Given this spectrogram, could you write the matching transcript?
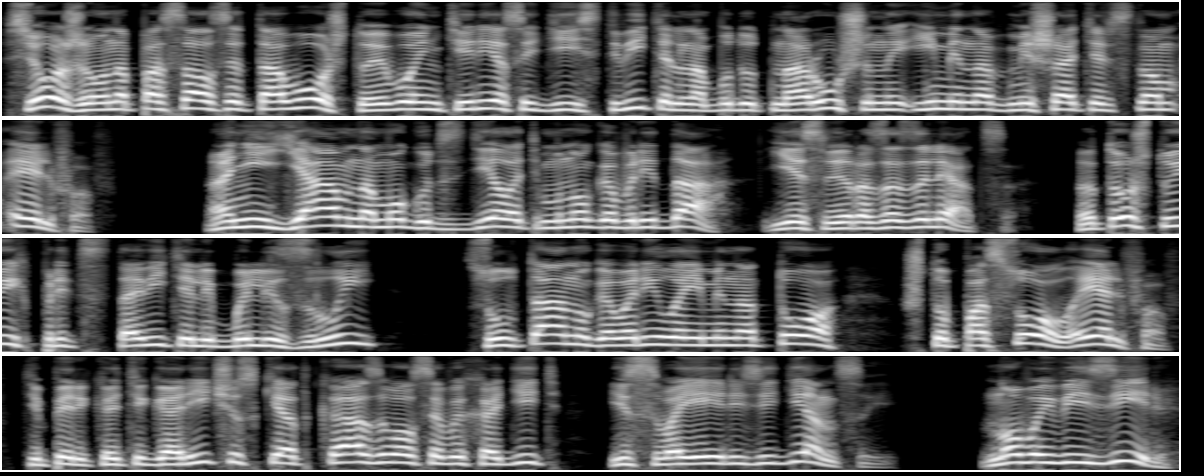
Все же он опасался того, что его интересы действительно будут нарушены именно вмешательством эльфов. Они явно могут сделать много вреда, если разозлятся. А то, что их представители были злы, султану говорило именно то, что посол эльфов теперь категорически отказывался выходить из своей резиденции. Новый визирь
